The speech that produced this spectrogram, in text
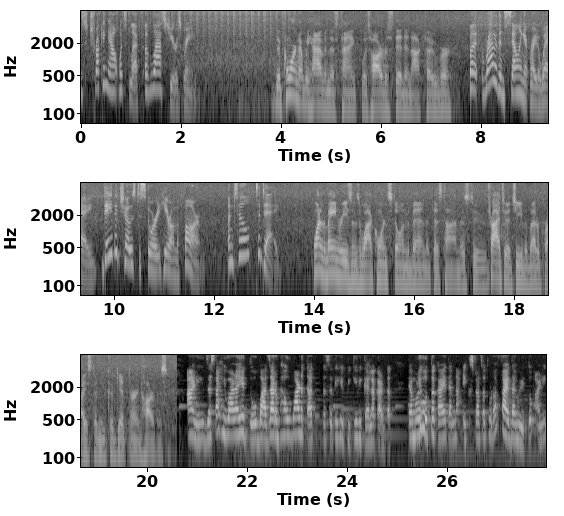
is trucking out what's left of last year's grain. The corn that we have in this tank was harvested in October. But rather than selling it right away, David chose to store it here on the farm until today. One of the main reasons why corn's still in the bin at this time is to try to achieve a better price than you could get during harvest. आणि जसा हिवाळा येतो बाजारभाव वाढतात तसं ते हे पिके विकायला काढतात. त्यामुळे होतं काय त्यांना एक्स्ट्राचा थोडा फायदा मिळतो आणि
